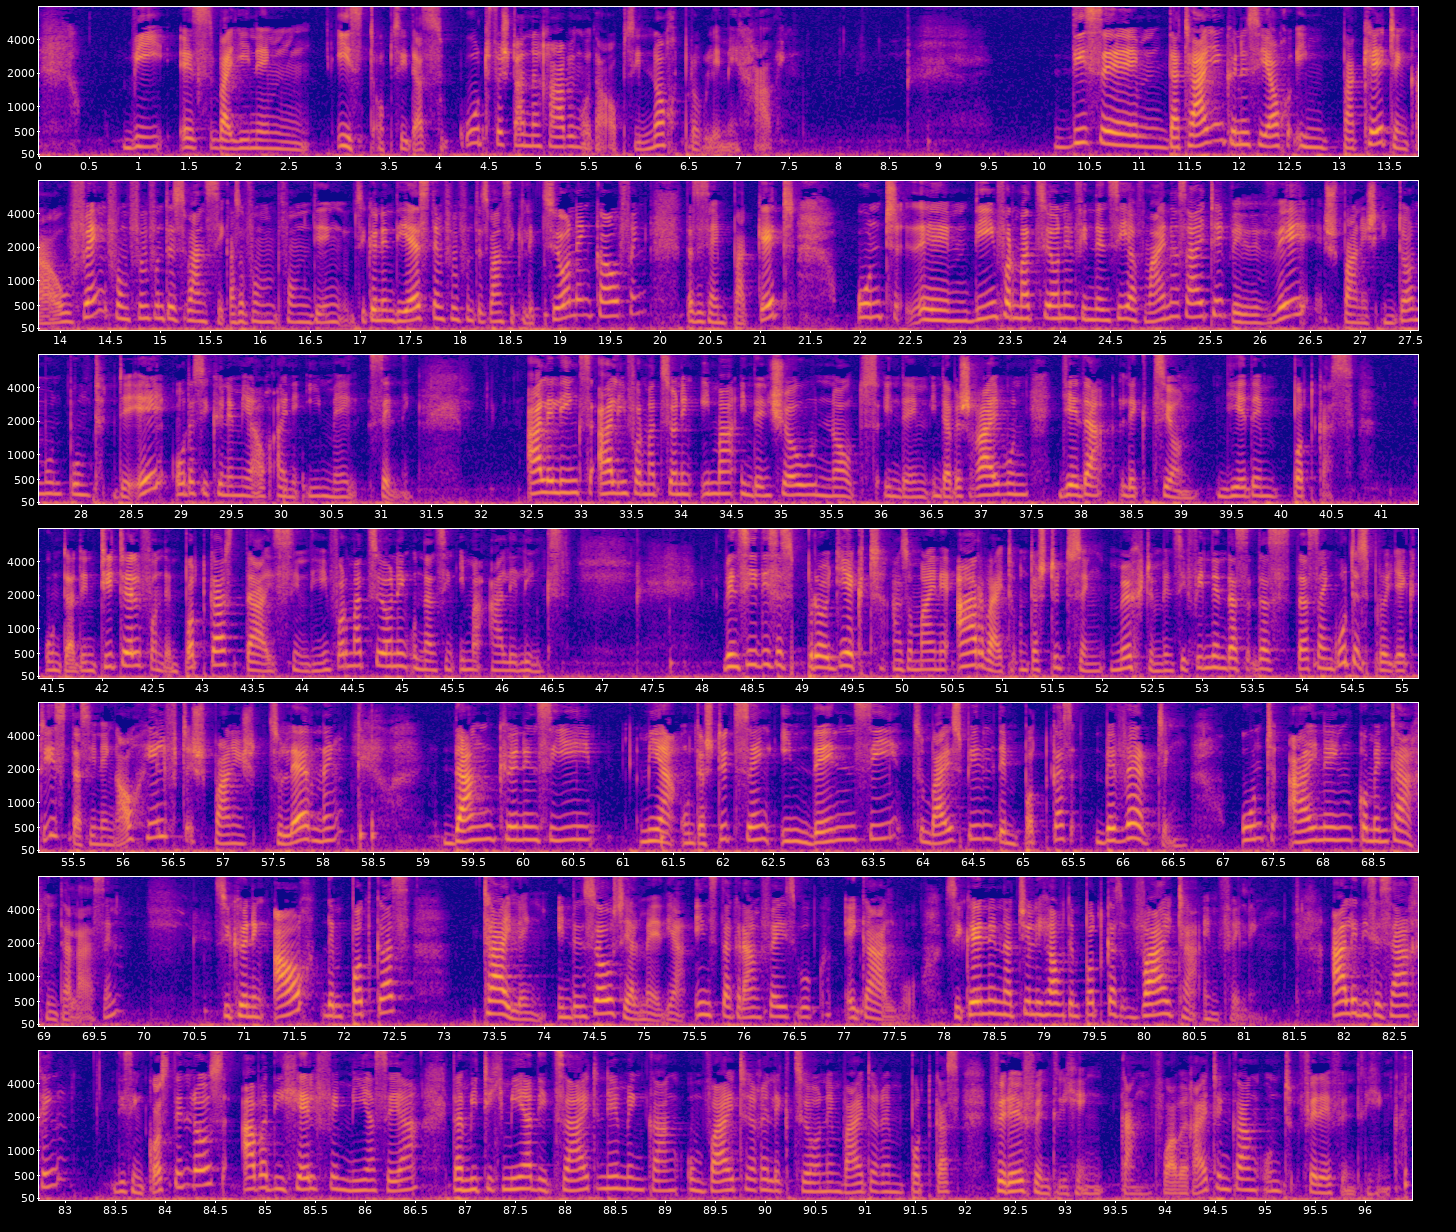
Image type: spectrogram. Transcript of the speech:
wie es bei Ihnen ist, ob Sie das gut verstanden haben oder ob Sie noch Probleme haben. Diese ähm, Dateien können Sie auch in Paketen kaufen von 25, also von, von den, Sie können die ersten 25 Lektionen kaufen. Das ist ein Paket und ähm, die Informationen finden Sie auf meiner Seite www.spanischindortmund.de oder Sie können mir auch eine E-Mail senden alle Links, alle Informationen immer in den Show Notes, in, dem, in der Beschreibung jeder Lektion, jedem Podcast. Unter dem Titel von dem Podcast, da sind die Informationen und dann sind immer alle Links. Wenn Sie dieses Projekt, also meine Arbeit, unterstützen möchten, wenn Sie finden, dass das ein gutes Projekt ist, das Ihnen auch hilft, Spanisch zu lernen, dann können Sie mir unterstützen, indem Sie zum Beispiel den Podcast bewerten und einen Kommentar hinterlassen. Sie können auch den Podcast teilen in den Social Media, Instagram, Facebook, egal wo. Sie können natürlich auch den Podcast weiterempfehlen. Alle diese Sachen die sind kostenlos, aber die helfen mir sehr, damit ich mir die Zeit nehmen kann, um weitere Lektionen, weitere Podcasts veröffentlichen kann, vorbereiten kann und veröffentlichen kann.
